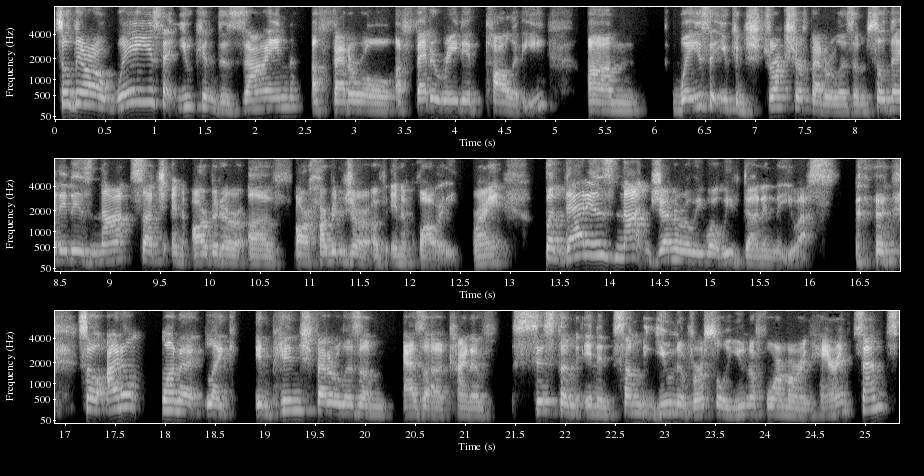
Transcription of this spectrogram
So there are ways that you can design a federal, a federated polity, um, ways that you can structure federalism so that it is not such an arbiter of or harbinger of inequality, right? But that is not generally what we've done in the US. so I don't want to like impinge federalism as a kind of system in some universal, uniform, or inherent sense.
